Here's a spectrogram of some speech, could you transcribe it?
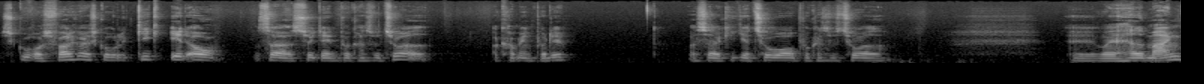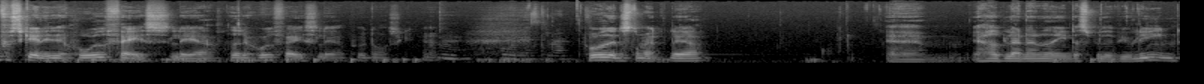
Skurups Folkehøjskole, gik et år, så søgte jeg ind på konservatoriet og kom ind på det. Og så gik jeg to år på konservatoriet, øh, hvor jeg havde mange forskellige hovedfagslærer. Hedder det hovedfagslærer på norsk? Ja Mm. Hovedinstrument. hovedinstrumentlærer. Øhm, Jeg havde blandt andet en, der spillede violin,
